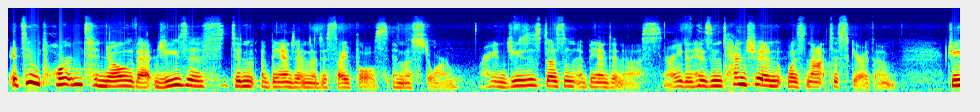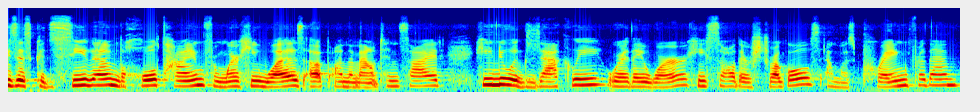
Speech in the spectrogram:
It's important to know that Jesus didn't abandon the disciples in the storm right? And Jesus doesn't abandon us, right? And his intention was not to scare them. Jesus could see them the whole time from where he was up on the mountainside. He knew exactly where they were. He saw their struggles and was praying for them.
